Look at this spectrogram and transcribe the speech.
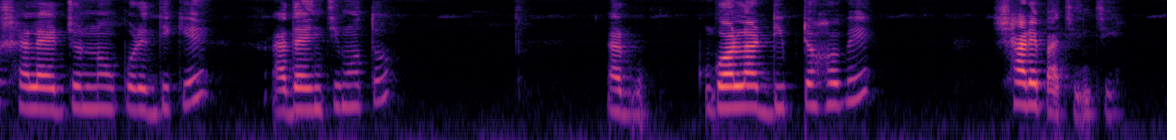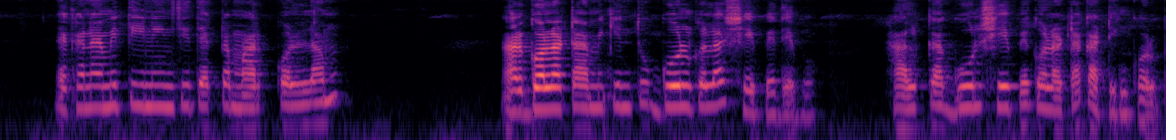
সেলাইয়ের জন্য উপরের দিকে আধা ইঞ্চি মতো। আর গলার ডিপটা হবে সাড়ে পাঁচ ইঞ্চি। এখানে আমি তিন ইঞ্চিতে একটা মার্ক করলাম। আর গলাটা আমি কিন্তু গোল গলা শেপে দেব। হালকা গোল শেপে গলাটা কাটিং করব।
